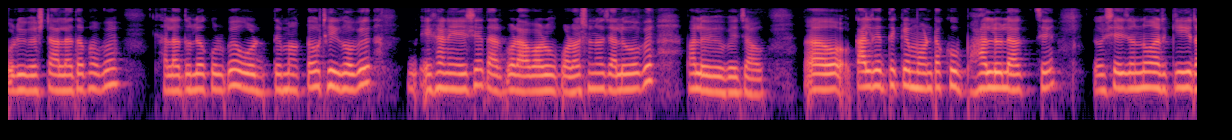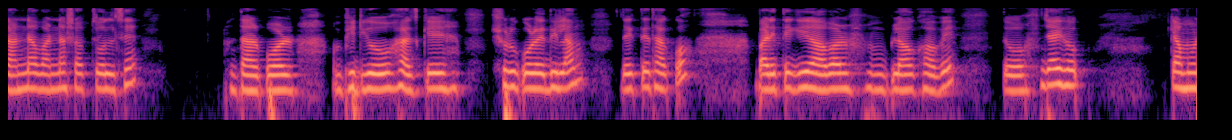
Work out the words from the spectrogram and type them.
পরিবেশটা আলাদাভাবে খেলাধুলা করবে, ওর দিমাগটাও ঠিক হবে। এখানে এসে তারপর আবারও পড়াশোনা চালু হবে ভালোই হবে যাও কালকের থেকে মনটা খুব ভালো লাগছে, তো সেই জন্য আর কি রান্না বান্না সব চলছে। তারপর ভিডিও আজকে শুরু করে দিলাম, দেখতে থাকো। বাড়িতে গিয়ে আবার ব্লগ হবে, তো যাই হোক, কেমন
